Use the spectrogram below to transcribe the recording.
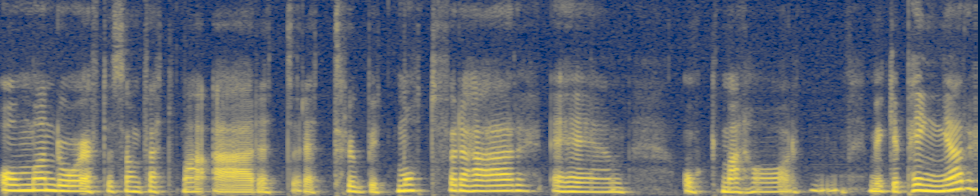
Om man då, eftersom fetma är ett rätt trubbigt mått för det här eh, och man har mycket pengar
